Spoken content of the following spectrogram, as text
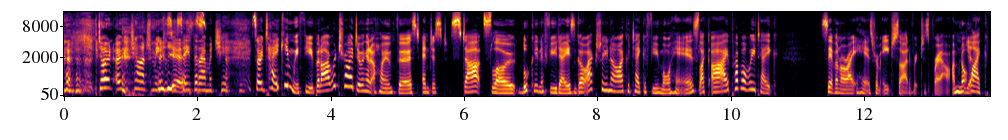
Don't overcharge me because you Yes. say that I'm a chick. So take him with you, but I would try doing it at home first and just start slow, look in a few days and go, actually, no, I could take a few more hairs. Like I probably take seven or eight hairs from each side of Richard's brow. I'm not Yeah. like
